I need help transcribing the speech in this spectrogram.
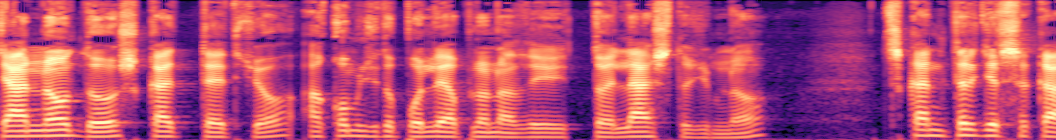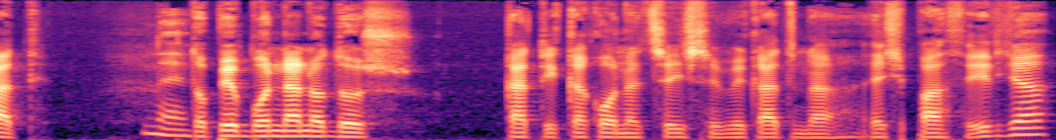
Και αν όντως κάτι τέτοιο, ακόμη και το πολύ απλό να δει το ελάχιστο γυμνό, της κάνει trigger σε κάτι. Ναι. Το οποίο μπορεί να είναι όντως κάτι κακό να της έχει συμβεί, κάτι να έχει πάθει η ίδια.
